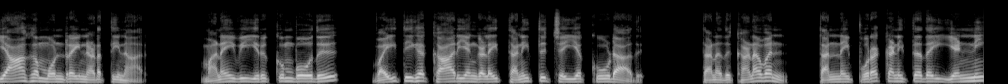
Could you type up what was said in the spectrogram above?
யாகம் ஒன்றை நடத்தினார். மனைவி இருக்கும்போது வைதிக காரியங்களை தனித்துச் செய்யக்கூடாது. தனது கணவன் தன்னை புறக்கணித்ததை எண்ணி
